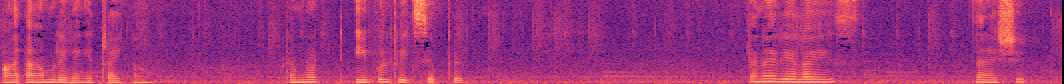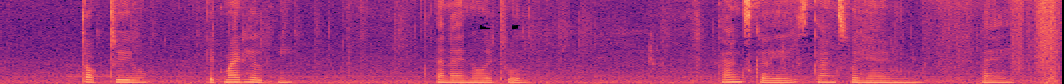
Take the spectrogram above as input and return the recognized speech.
I am living it right now. But I'm not able to accept it. Then I realize then I should talk to you. It might help me. And I know it will. Thanks, guys. Thanks for hearing me. Bye.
